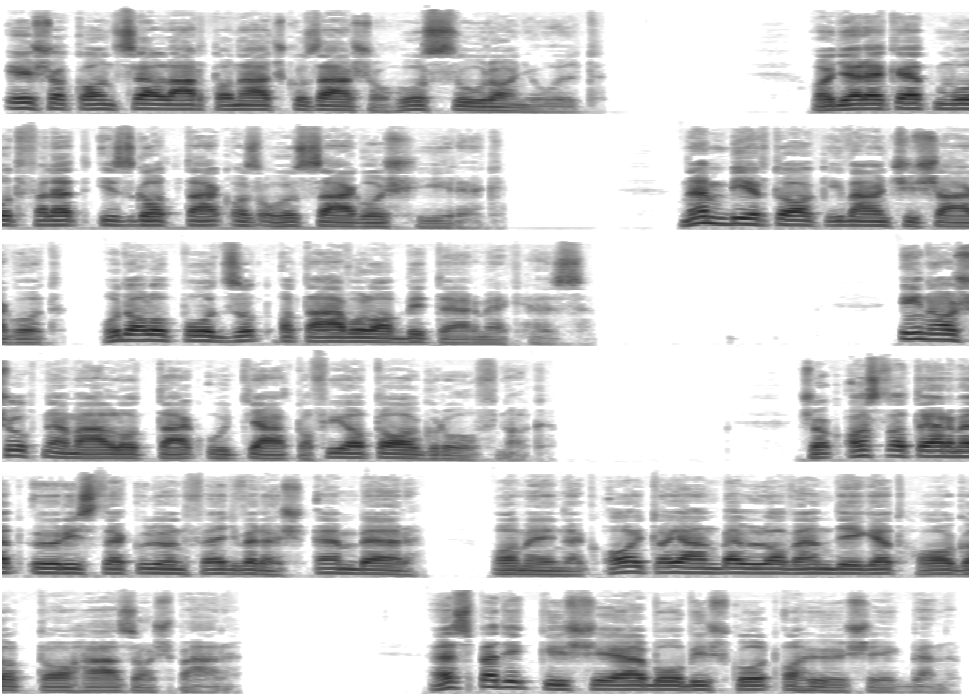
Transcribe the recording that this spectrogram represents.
és a kancellár tanácskozása hosszúra nyúlt. A gyereket mód felett izgatták az országos hírek. Nem bírta a kíváncsiságot, odalopódzott a távolabbi termekhez. Inasok nem állották útját a fiatal grófnak. Csak azt a termet őrizte külön fegyveres ember, amelynek ajtaján belül a vendéget hallgatta a házaspár. Ez pedig kissé elbóbiskolt a hőségben.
